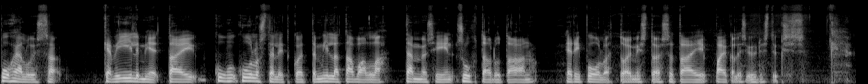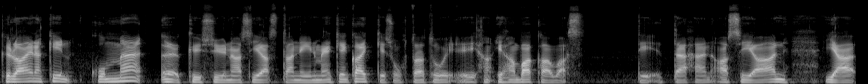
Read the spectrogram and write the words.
puheluissa kävi ilmi tai kuulostelitko, että millä tavalla tämmöisiin suhtaudutaan eri puoluetoimistoissa tai paikallisyhdistyksissä? Kyllä ainakin kun mä kysyin asiasta, niin melkein kaikki suhtautui ihan, ihan vakavasti tähän asiaan. Ja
